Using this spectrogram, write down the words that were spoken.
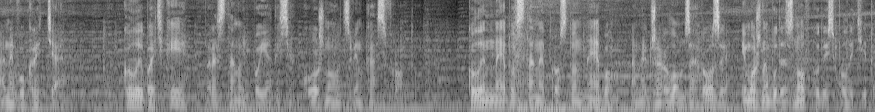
а не в укриття? Коли батьки перестануть боятися кожного дзвінка з фронту? Коли небо стане просто небом, а не джерелом загрози, і можна буде знов кудись полетіти?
